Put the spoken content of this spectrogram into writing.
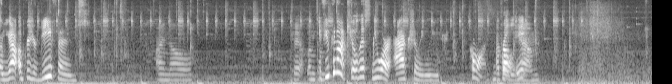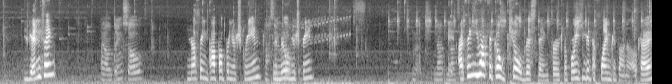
Oh, you gotta upgrade your defense. I know. Okay, let me. If you cannot kill this, you are actually weak. Come on. I probably It- am. You get anything? I don't think so. Nothing pop up on your screen? Nothing in the middle of your screen? No, not, I think you have to go kill this thing first before you can get the flame katana, okay?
